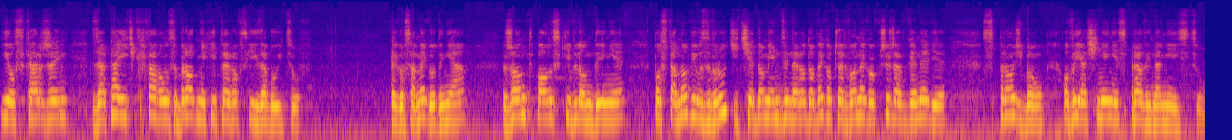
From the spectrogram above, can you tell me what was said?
i oskarżeń zataić krwawą zbrodnię hitlerowskich zabójców. Tego samego dnia rząd polski w Londynie postanowił zwrócić się do Międzynarodowego Czerwonego Krzyża w Genewie z prośbą o wyjaśnienie sprawy na miejscu.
